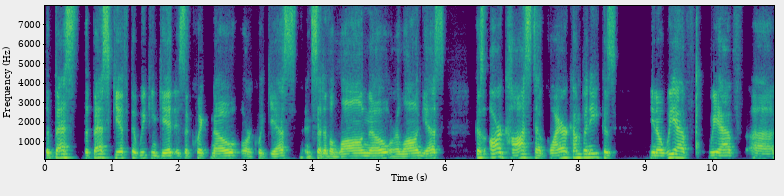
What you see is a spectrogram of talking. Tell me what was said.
the best the best gift that we can get is a quick no or a quick yes instead of a long no or a long yes. Because our cost to acquire a company because you know we have we have uh,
